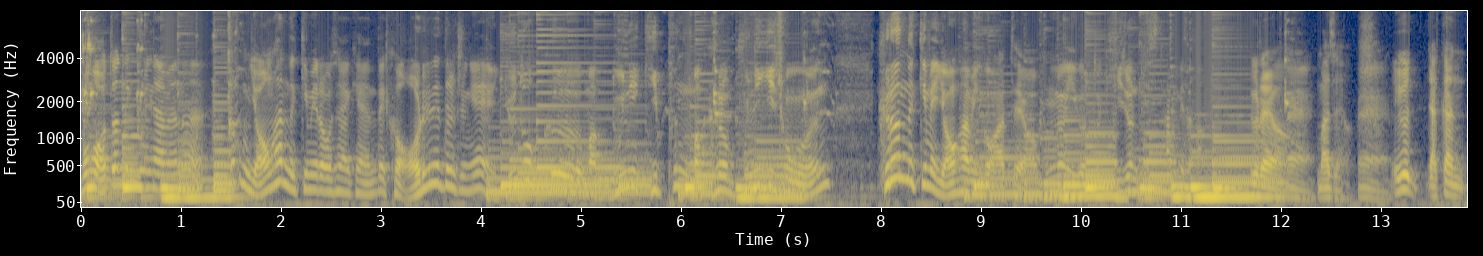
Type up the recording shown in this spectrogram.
뭔가 어떤 느낌이냐면은 조금 영한 느낌이라고 생각했는데 그 어린애들 중에 유독 그 막 눈이 깊은 막 그런 분위기 좋은 그런 느낌의 영함인 것 같아요. 분명히 이것도 기존 비슷합니다. 그래요. 네. 맞아요. 네. 이거 약간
